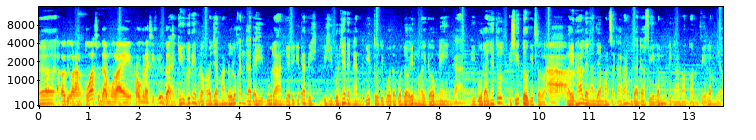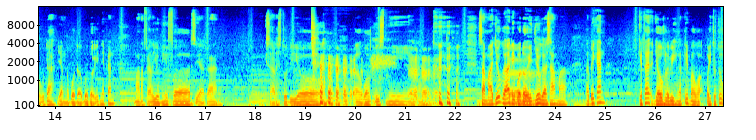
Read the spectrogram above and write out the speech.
eh, atau di orang tua sudah mulai progresif juga Ya, gini gini bro, kalau zaman dulu kan nggak ada hiburan, jadi kita di, dihiburnya dengan gitu, dibodoh-bodohin mulai dongeng kan. Hiburannya tuh di situ gitu loh. ah, Lain hal dengan zaman sekarang udah ada film, tinggal nonton film ya udah. Yang ngebodoh-bodohinnya kan Marvel Universe ya kan, Pixar Studio, eh, Walt Disney, ya kan. sama juga dibodohin juga sama. Tapi kan kita jauh lebih ngerti bahwa oh itu tuh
